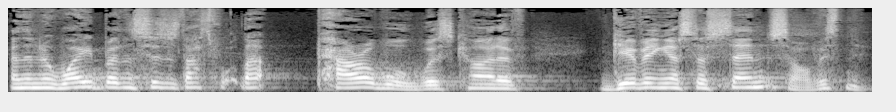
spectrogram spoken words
And in a way, brothers and sisters, that's what that parable was kind of giving us a sense of, isn't it?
